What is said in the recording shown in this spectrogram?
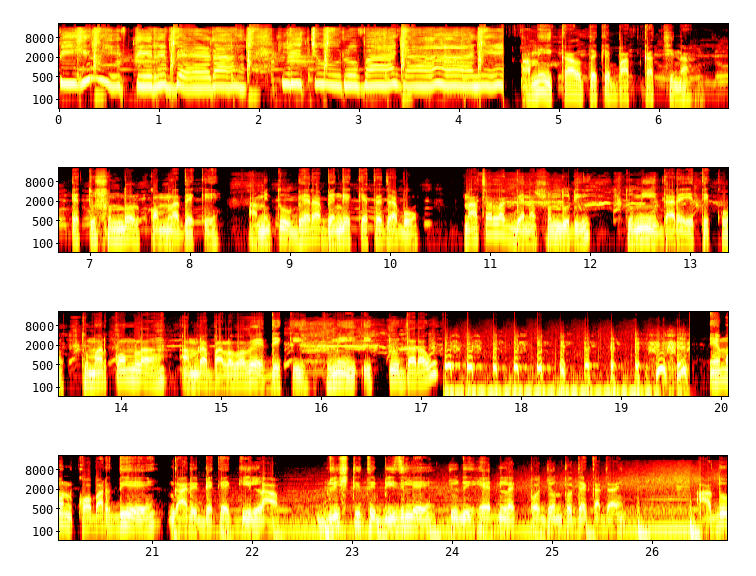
পিহিতের বেড়া লিচুর বাগানে? আমি কাল থেকে বাদ কাচ্ছি না এত সুন্দর কমলা দেখে। আমি তো বেড়া ভেঙে কেটে যাব। নাচা লাগবে না সুন্দরী? তুমি দাঁড়িয়ে থেকো তোমার কমলা আমরা ভালোভাবে দেখি তুমি একটু দাঁড়াও এমন কভার দিয়ে গাড়ি ডেকে কি লাভ বৃষ্টিতে ভিজলে যদি হেডলাইট পর্যন্ত দেখা যায় আদৌ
